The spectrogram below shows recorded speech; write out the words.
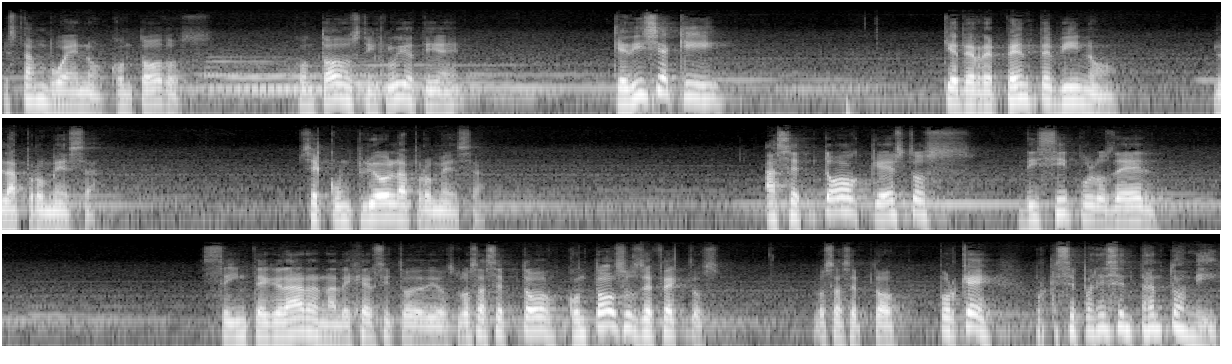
es tan bueno con todos, con todos, te incluye a ti, ¿eh? que dice aquí que de repente vino la promesa, se cumplió la promesa, aceptó que estos discípulos de él se integraran al ejército de Dios. Los aceptó con todos sus defectos. Los aceptó. ¿Por qué? Porque se parecen tanto a mí.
